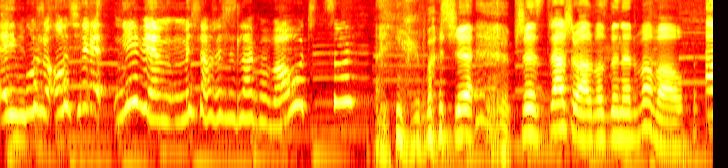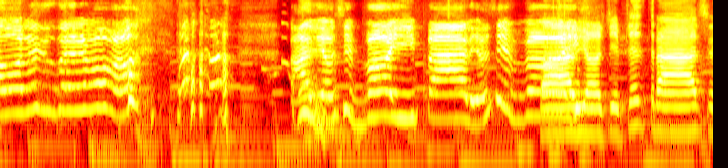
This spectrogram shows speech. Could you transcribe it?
Ej, może on się, nie wiem, myślał, że się zlagowało czy coś? Chyba się przestraszył albo zdenerwował. A może się zdenerwował? Palion się boi, Palion się boi. Palion się przestraszył.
